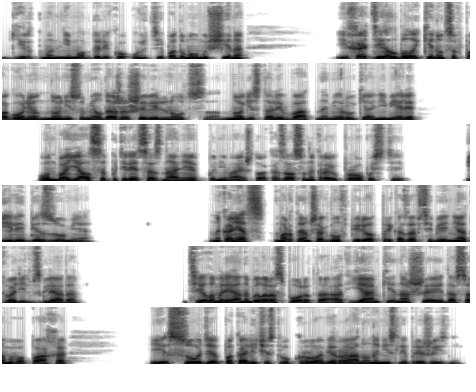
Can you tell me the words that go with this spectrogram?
Гиртман не мог далеко уйти, подумал мужчина, и хотел было кинуться в погоню, но не сумел даже шевельнуться. Ноги стали ватными, руки онемели. Он боялся потерять сознание, понимая, что оказался на краю пропасти или безумия. Наконец Мартен шагнул вперед, приказав себе не отводить взгляда. Тело Марианы было распорото от ямки на шее до самого паха, и, судя по количеству крови, рану нанесли при жизни.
